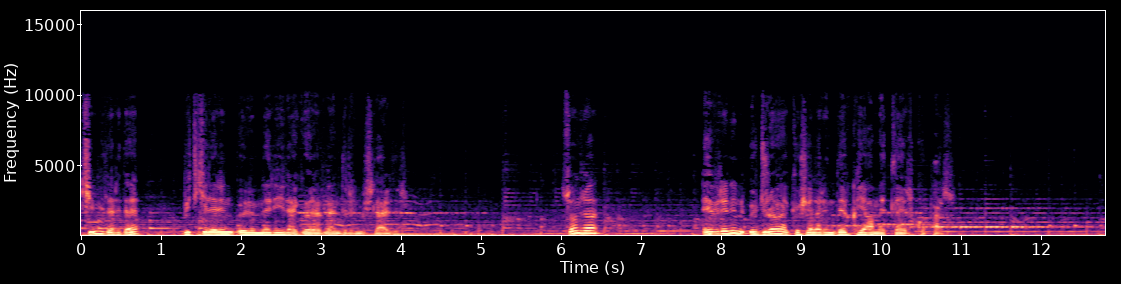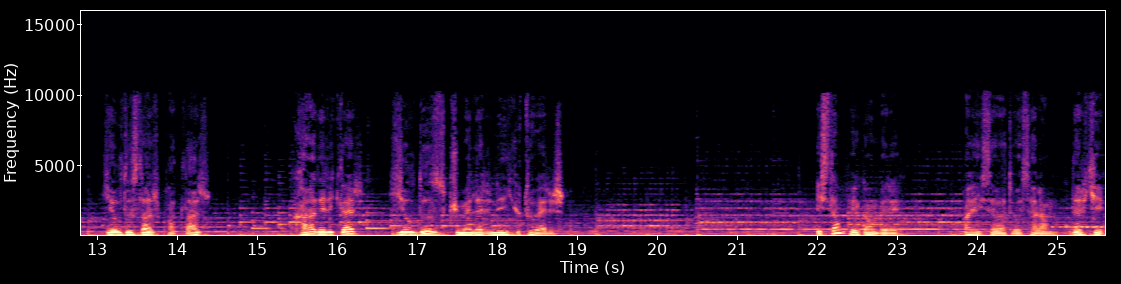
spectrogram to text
kimileri de bitkilerin ölümleriyle görevlendirilmişlerdir. Sonra evrenin ücra köşelerinde kıyametler kopar. Yıldızlar patlar, kara delikler yıldız kümelerini yutuverir. İslam peygamberi aleyhissalatü vesselam der ki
